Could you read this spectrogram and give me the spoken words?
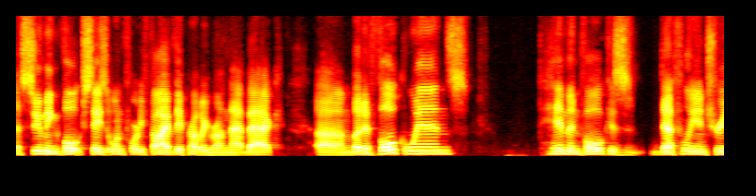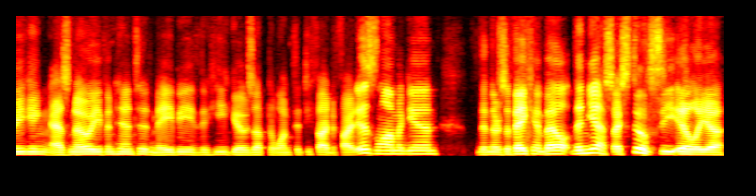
assuming Volk stays at 145, they probably run that back. Um, but if Volk wins, him and Volk is definitely intriguing. As Noah even hinted, maybe that he goes up to 155 to fight Islam again. Then there's a vacant belt. Then yes, I still see Ilya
